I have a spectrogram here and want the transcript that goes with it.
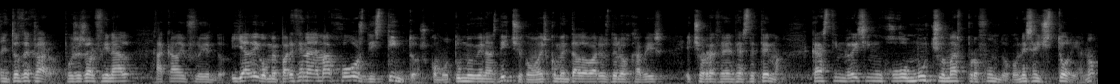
Entonces, claro, pues eso al final acaba influyendo. Y ya digo, me parecen además juegos distintos, como tú me bien has dicho y como habéis comentado varios de los que habéis hecho referencia a este tema. Team Racing un juego mucho más profundo, con esa historia, ¿no?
